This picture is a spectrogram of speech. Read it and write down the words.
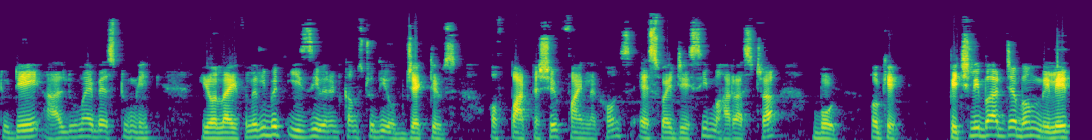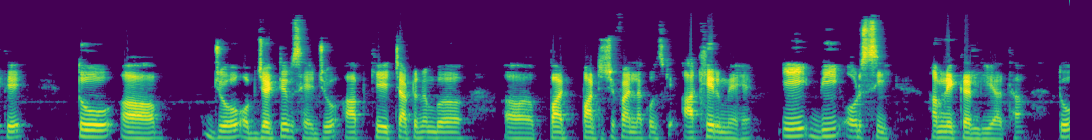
today I'll do my best to make your life a little bit easy when it comes to the objectives of Partnership Final Accounts SYJC Maharashtra Board. Okay, पिछली बार जब हम मिले थे तो जो ऑब्जेक्टिव्स है, जो आपके chapter number partnership final accounts के आखिर में है ए बी और सी हमने कर लिया था। तो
